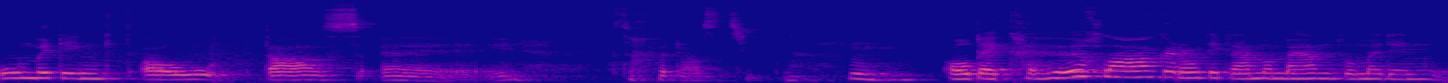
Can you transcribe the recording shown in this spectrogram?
Unbedingt auch das, äh, sich für das Zeit nehmen. Mm. Auch Becken hochlagern, oder in dem Moment, wo man dann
